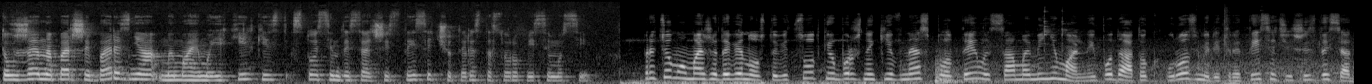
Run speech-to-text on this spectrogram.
то вже на 1 березня ми маємо їх кількість 176 тисяч 448 осіб. При цьому майже 90% боржників не сплатили саме мінімальний податок у розмірі 3060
